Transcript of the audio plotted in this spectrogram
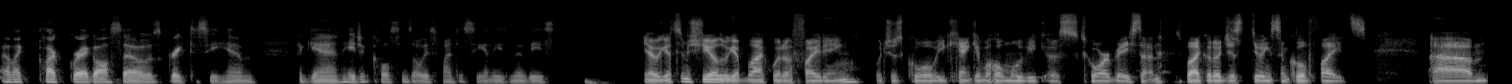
I like Clark Gregg also. It was great to see him again. Agent Coulson's always fun to see in these movies. Yeah, we get some Shield. We get Black Widow fighting, which is cool. But you can't give a whole movie a score based on Black Widow just doing some cool fights. Um,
